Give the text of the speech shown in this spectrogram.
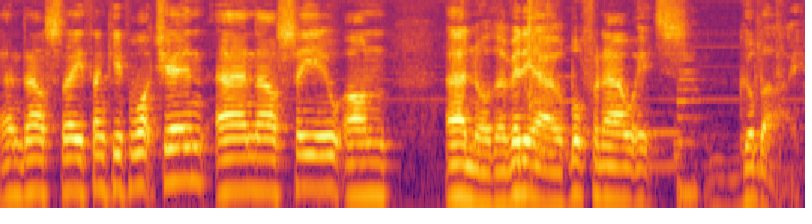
and I'll say thank you for watching and I'll see you on another video. But for now, it's goodbye.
